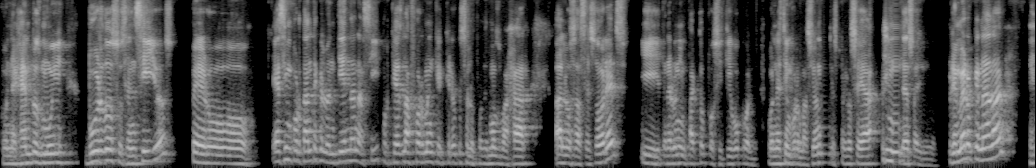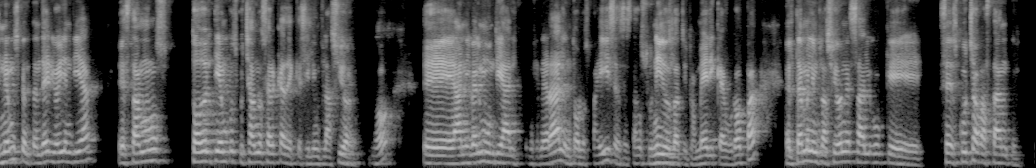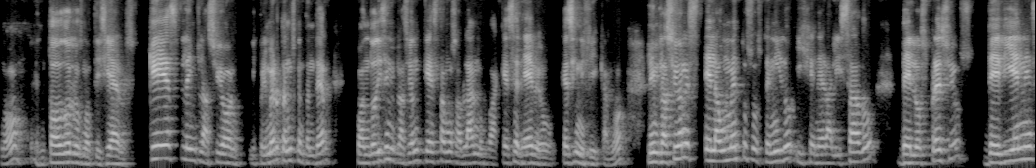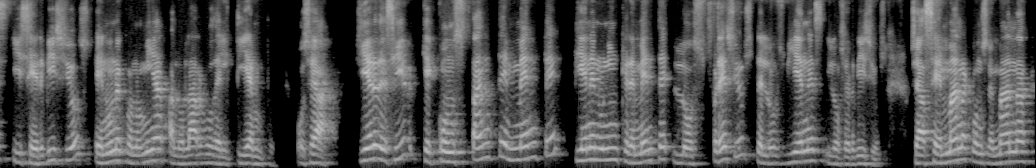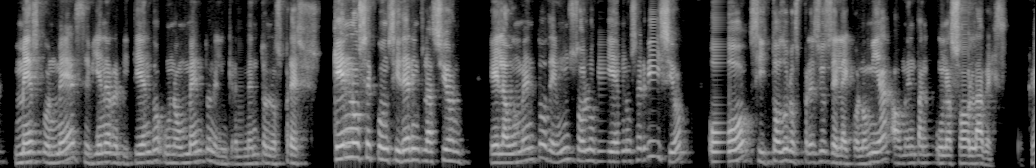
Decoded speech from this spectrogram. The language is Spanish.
con ejemplos muy burdos o sencillos, pero es importante que lo entiendan así porque es la forma en que creo que se lo podemos bajar a los asesores y tener un impacto positivo con, con esta información que espero sea de su ayuda. Primero que nada, tenemos que entender y hoy en día estamos todo el tiempo escuchando acerca de que si la inflación, ¿no? Eh, a nivel mundial, en general, en todos los países, Estados Unidos, Latinoamérica, Europa, el tema de la inflación es algo que se escucha bastante, ¿no? En todos los noticieros. ¿Qué es la inflación? Y primero tenemos que entender cuando dicen inflación, ¿qué estamos hablando? ¿A qué se debe o qué significa? ¿no? La inflación es el aumento sostenido y generalizado de los precios de bienes y servicios en una economía a lo largo del tiempo. O sea, quiere decir que constantemente tienen un incremento los precios de los bienes y los servicios. O sea, semana con semana, mes con mes, se viene repitiendo un aumento en el incremento en los precios. ¿Qué no se considera inflación? El aumento de un solo bien o servicio o si todos los precios de la economía aumentan una sola vez. ¿Ok?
